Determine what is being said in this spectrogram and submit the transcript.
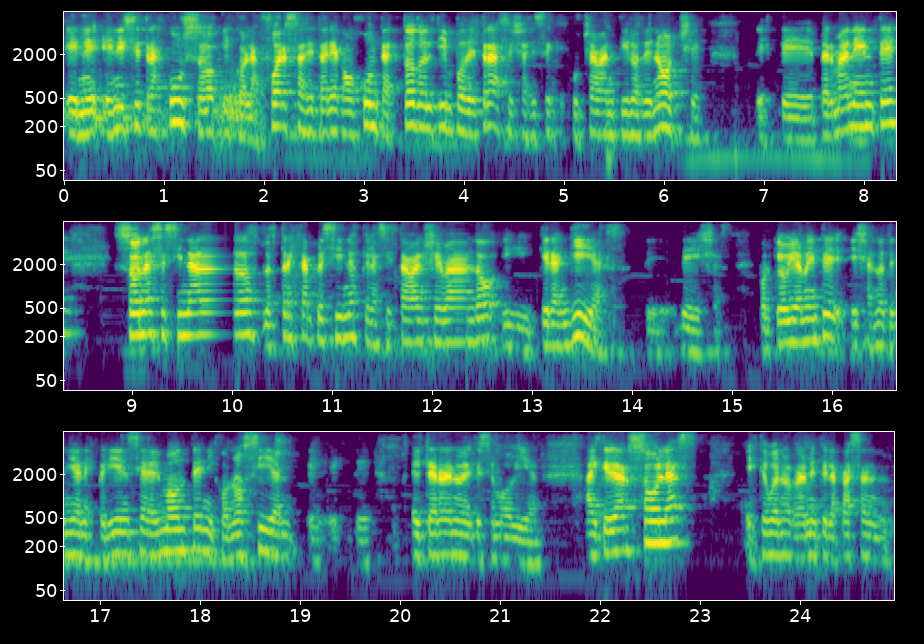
en, ese transcurso y con las fuerzas de tarea conjunta todo el tiempo detrás, ellas dicen que escuchaban tiros de noche este, permanente, son asesinados los tres campesinos que las estaban llevando y que eran guías de ellas porque obviamente ellas no tenían experiencia en el monte ni conocían eh, este, el terreno en el que se movían. Al quedar solas, este, bueno, realmente la pasan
